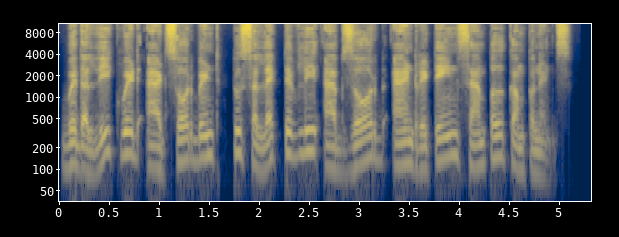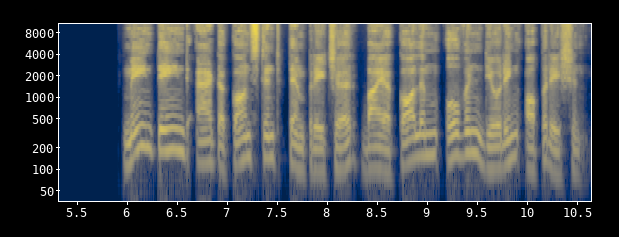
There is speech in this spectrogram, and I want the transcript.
with a liquid adsorbent to selectively absorb and retain sample components. Maintained at a constant temperature by a column oven during operation.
